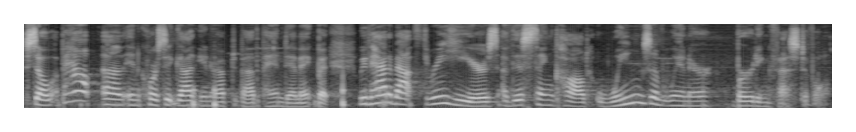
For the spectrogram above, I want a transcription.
So, about, uh, and of course, it got interrupted by the pandemic, but we've had about three years of this thing called Wings of Winter Birding Festival.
